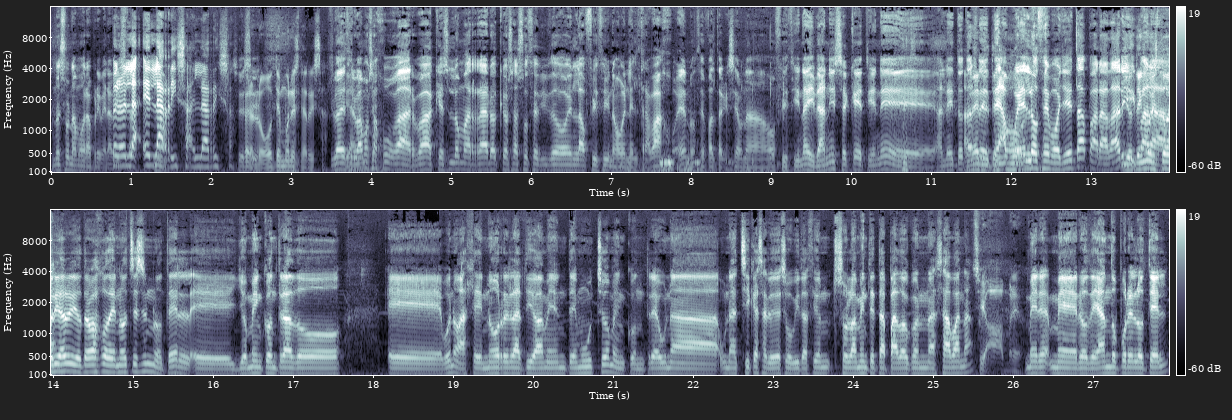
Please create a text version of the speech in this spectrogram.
No es un amor a primera Pero en la, vista. en la No. risa, en la risa. Sí, pero sí. luego te mueres de risa. Iba a decir, vamos a jugar, va, ¿qué es lo más raro que os ha sucedido en la oficina o en el trabajo, eh? No hace falta que sea una oficina. Y Dani sé que tiene anécdotas ver, de, yo de tengo- abuelo cebolleta para dar Yo y tengo para... historias, yo trabajo de noches en un hotel. Eh, yo me he encontrado, eh, bueno, hace no relativamente mucho, me encontré a una, una chica, salió de su habitación solamente tapado con una sábana, Sí, hombre. mer- merodeando por el hotel,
